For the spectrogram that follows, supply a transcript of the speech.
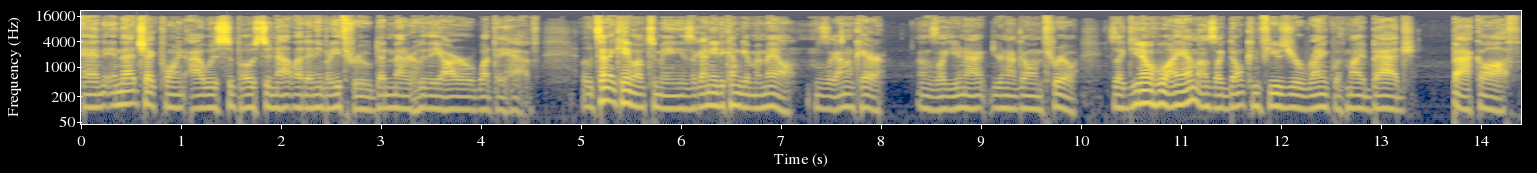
and in that checkpoint, I was supposed to not let anybody through. Doesn't matter who they are or what they have. A lieutenant came up to me and he's like, "I need to come get my mail." I was like, "I don't care." I was like, "You're not you're not going through." He's like, "Do you know who I am?" I was like, "Don't confuse your rank with my badge. Back off."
